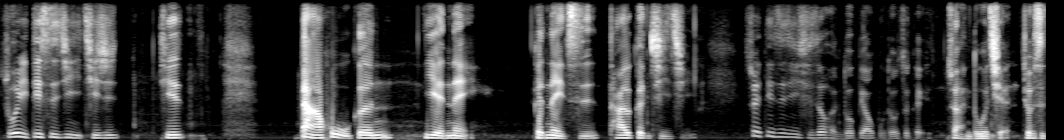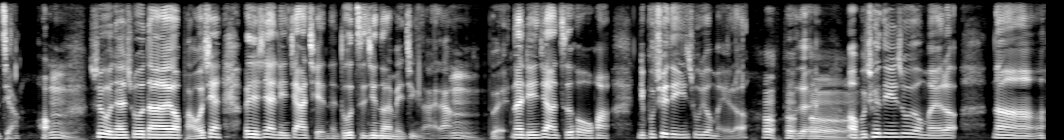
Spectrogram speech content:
所以第四季其实其实大户跟业内跟内资，它会更积极，所以第四季其实有很多标股都是可以赚很多钱，就是这样哈。嗯，所以我才说大家要把握现在，而且现在廉价钱很多资金都还没进来啦。嗯，对，那廉价之后的话，你不确定因素又没了，对不对？哦，不确定因素又没了，那。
